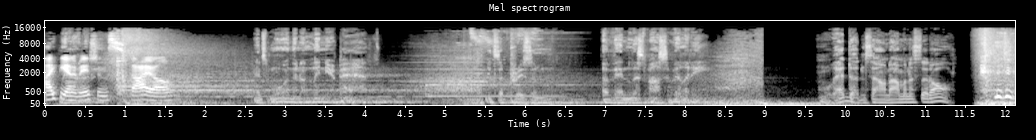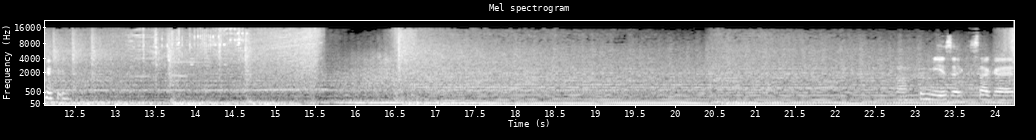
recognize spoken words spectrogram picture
I like the animation style. It's more than a linear path. It's a prism of endless possibility. Well, that doesn't sound ominous at all. Oh, the music, so good.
